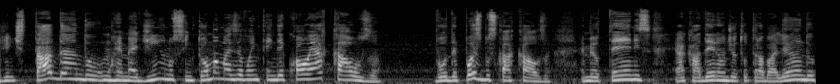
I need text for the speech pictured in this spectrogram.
A gente está dando um remedinho no sintoma, mas eu vou entender qual é a causa. Vou depois buscar a causa. É meu tênis, é a cadeira onde eu estou trabalhando,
